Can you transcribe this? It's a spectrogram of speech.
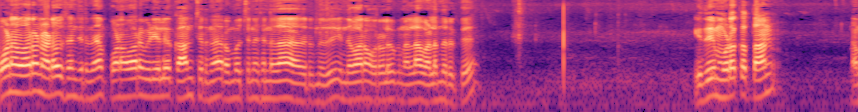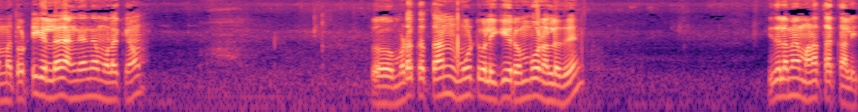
போன வாரம் நடவு செஞ்சுருந்தேன். போன வாரம் வீடியோவில் காமிச்சிருந்தேன். ரொம்ப சின்ன சின்னதாக இருந்தது. இந்த வாரம் ஓரளவுக்கு நல்லா வளர்ந்துருக்கு. இது முடக்கத்தான். நம்ம தொட்டிகளில் அங்கங்கே முளைக்கும். ஸோ முடக்கத்தான் மூட்டு வலிக்கு ரொம்ப நல்லது. இது எல்லாமே மணத்தக்காளி.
